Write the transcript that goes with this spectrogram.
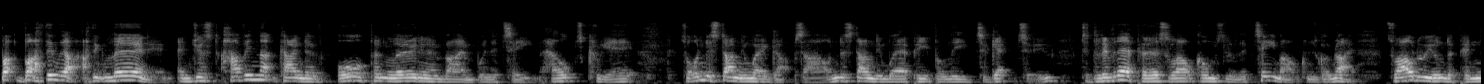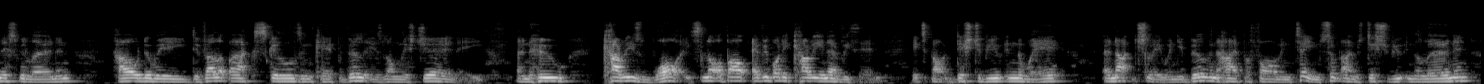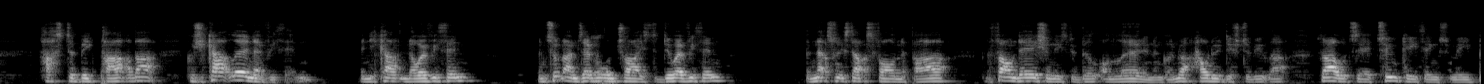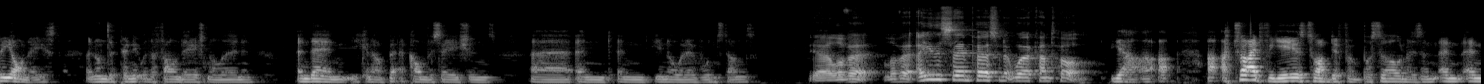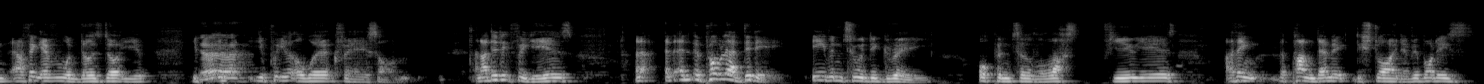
But but I think that I think learning and just having that kind of open learning environment with the team helps create so understanding where gaps are, understanding where people need to get to to deliver their personal outcomes, deliver the team outcomes, going right. So how do we underpin this with learning? How do we develop our skills and capabilities along this journey? And who carries what? It's not about everybody carrying everything. It's about distributing the weight. And actually, when you're building a high performing team, sometimes distributing the learning has to be part of that because you can't learn everything and you can't know everything and sometimes everyone tries to do everything, and that's when it starts falling apart. The foundation needs to be built on learning and going, right, how do we distribute that? So I would say two key things for me be honest and underpin it with a foundational learning. And then you can have better conversations uh, and and you know where everyone stands. Yeah, I love it. Love it. Are you the same person at work and home? Yeah, I, I, I tried for years to have different personas, and, and, and I think everyone does, don't you? You, yeah. you, you put your little work face on, and I did it for years. And, and, and probably I did it even to a degree up until the last few years. I think the pandemic destroyed everybody's.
